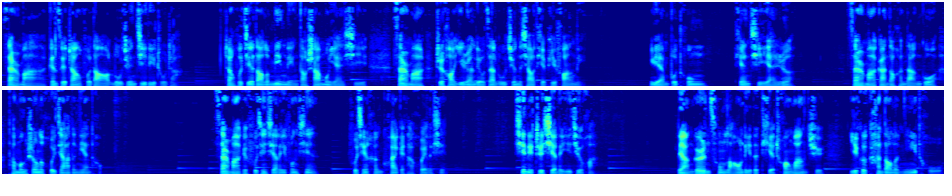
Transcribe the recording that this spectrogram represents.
塞尔玛跟随丈夫到陆军基地驻扎，丈夫接到了命令到沙漠演习，塞尔玛只好一人留在陆军的小铁皮房里。语言不通，天气炎热，塞尔玛感到很难过，她萌生了回家的念头。塞尔玛给父亲写了一封信，父亲很快给他回了信。信里只写了一句话。两个人从牢里的铁窗望去，一个看到了泥土，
